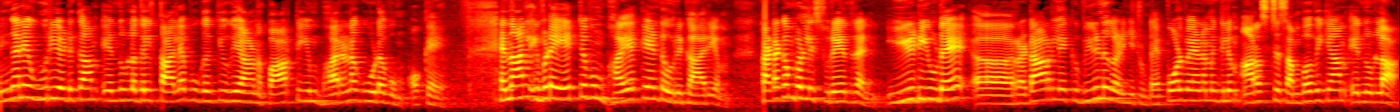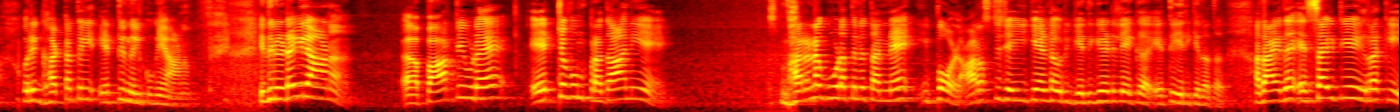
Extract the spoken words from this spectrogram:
എങ്ങനെ ഊരിയെടുക്കാം എന്നുള്ളതിൽ തല പുകയ്ക്കുകയാണ് പാർട്ടിയും ഭരണകൂടവും ഒക്കെ. എന്നാൽ ഇവിടെ ഏറ്റവും ഭയക്കേണ്ട ഒരു കാര്യം കടകംപള്ളി സുരേന്ദ്രൻ ഇ ഡിയുടെ റഡാറിലേക്ക് വീണു കഴിഞ്ഞിട്ടുണ്ട്. എപ്പോൾ വേണമെങ്കിലും അറസ്റ്റ് സംഭവിക്കാം എന്നുള്ള ഒരു ഘട്ടത്തിൽ എത്തി നിൽക്കുകയാണ്. ഇതിനിടയിലാണ് പാർട്ടിയുടെ ഏറ്റവും പ്രധാനിയെ ഭരണകൂടത്തിന് തന്നെ ഇപ്പോൾ അറസ്റ്റ് ചെയ്യിക്കേണ്ട ഒരു ഗതികേടിലേക്ക് എത്തിയിരിക്കുന്നത്. അതായത് എസ് ഐ ടിയെ ഇറക്കി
